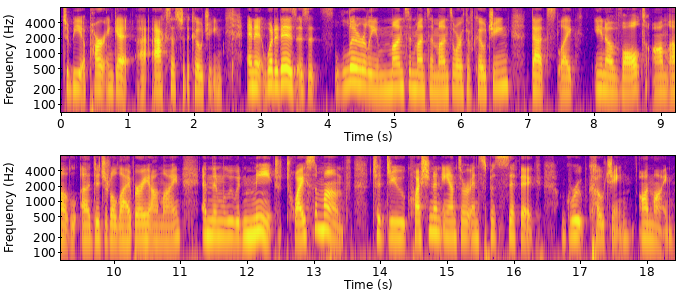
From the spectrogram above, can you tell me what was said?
to be a part and get uh, access to the coaching. And it, what it is, is it's literally months and months and months worth of coaching that's like in a vault on a, a, digital library online. And then we would meet twice a month to do question and answer and specific group coaching online.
